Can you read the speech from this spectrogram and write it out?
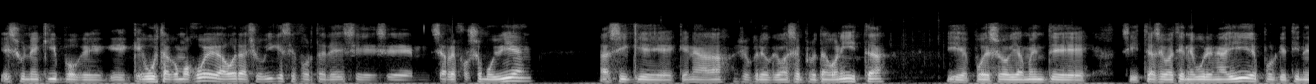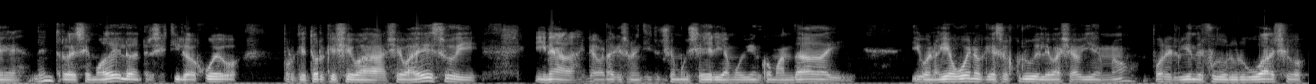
es un equipo que, que, gusta cómo juega. Ahora yo vi que se fortalece, se, se reforzó muy bien. Así que, que, nada, yo creo que va a ser protagonista. Y después, obviamente, si está Sebastián Eguren ahí, es porque tiene dentro de ese modelo, dentro de ese estilo de juego, porque Torque lleva, lleva eso. Y, y nada, la verdad que es una institución muy seria, muy bien comandada. Y, y bueno, y es bueno que a esos clubes le vaya bien, ¿no? Por el bien del fútbol uruguayo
